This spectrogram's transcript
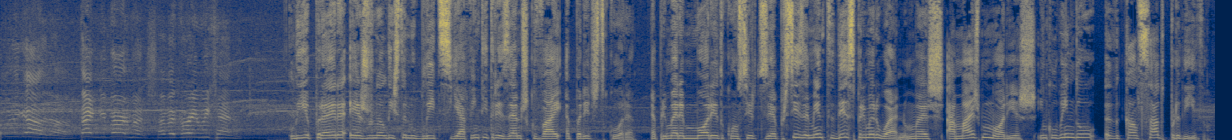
Obrigada. Thank you very much. Have a great weekend. Lia Pereira é jornalista no Blitz e há 23 anos que vai a Paredes de Cora. A primeira memória de concertos é precisamente desse primeiro ano, mas há mais memórias, incluindo a de Calçado Perdido.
